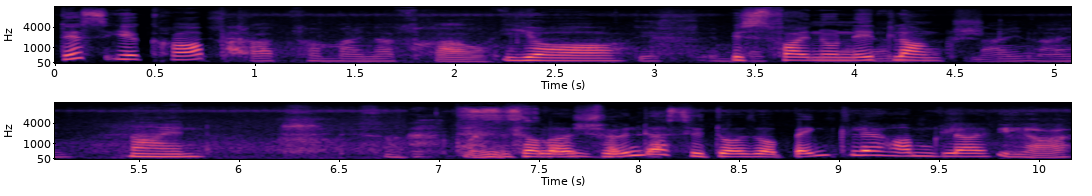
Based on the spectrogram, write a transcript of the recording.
das Ihr Grab? Das Grab von meiner Frau. Ja, ist fein noch nicht lang. Nein, nein. Nein. Das ist aber Sohn schön, dass Sie da so ein Bänkle haben gleich. Ja,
